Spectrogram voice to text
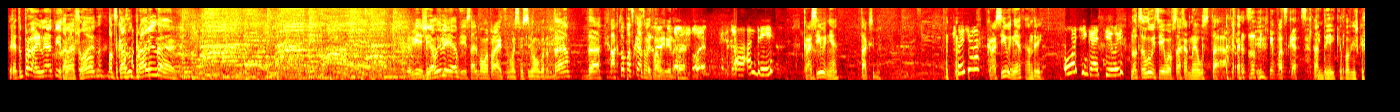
Это правильный ответ. Хорошо, подсказывают правильно. Вещь. Белый лев. Из альбома "Pride" 87 года. Да да. А кто подсказывает вам, Ирина? А, Андрей. Красивый, нет? Так себе. Что еще раз? Красивый, нет, Андрей? Очень красивый. Ну, целуйте его в сахарные уста. За такие подсказки. Андрейка, помнишь, как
